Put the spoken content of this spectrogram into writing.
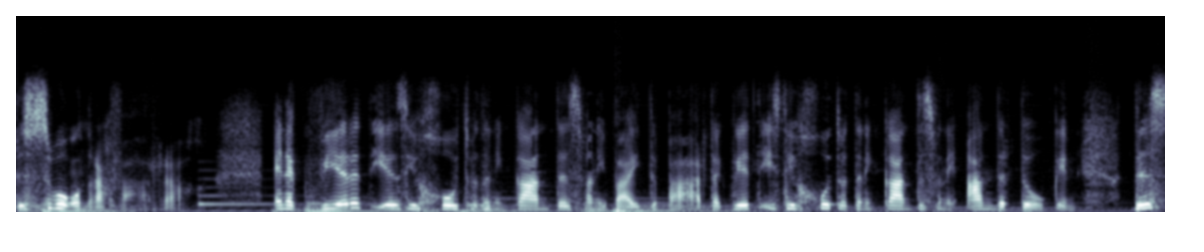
dis so onregverdig. En ek weet dit U is die God wat aan die kant is van die buiteperd. Ek weet U is die God wat aan die kant is van die underdog en dis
